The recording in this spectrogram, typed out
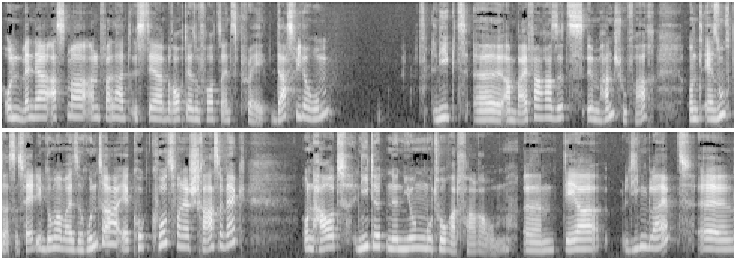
Und wenn der Asthmaanfall hat, ist der, braucht er sofort sein Spray. Das wiederum liegt äh, am Beifahrersitz im Handschuhfach und er sucht das. Es fällt ihm dummerweise runter. Er guckt kurz von der Straße weg und haut, nietet einen jungen Motorradfahrer um, ähm, der liegen bleibt, äh,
